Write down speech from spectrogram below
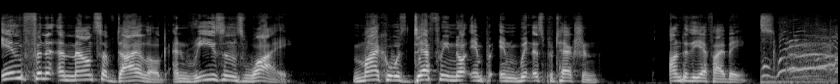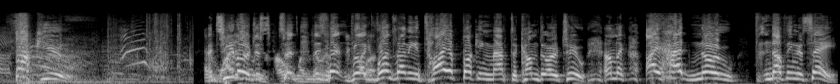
infinite amounts of dialogue and reasons why Michael was definitely not in, in witness protection under the FIB. Fuck you! And, why Tilo just we vote spent, when there just was spent, six like runs around the entire fucking map to come to O2. And I'm like, I had no, nothing to say.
